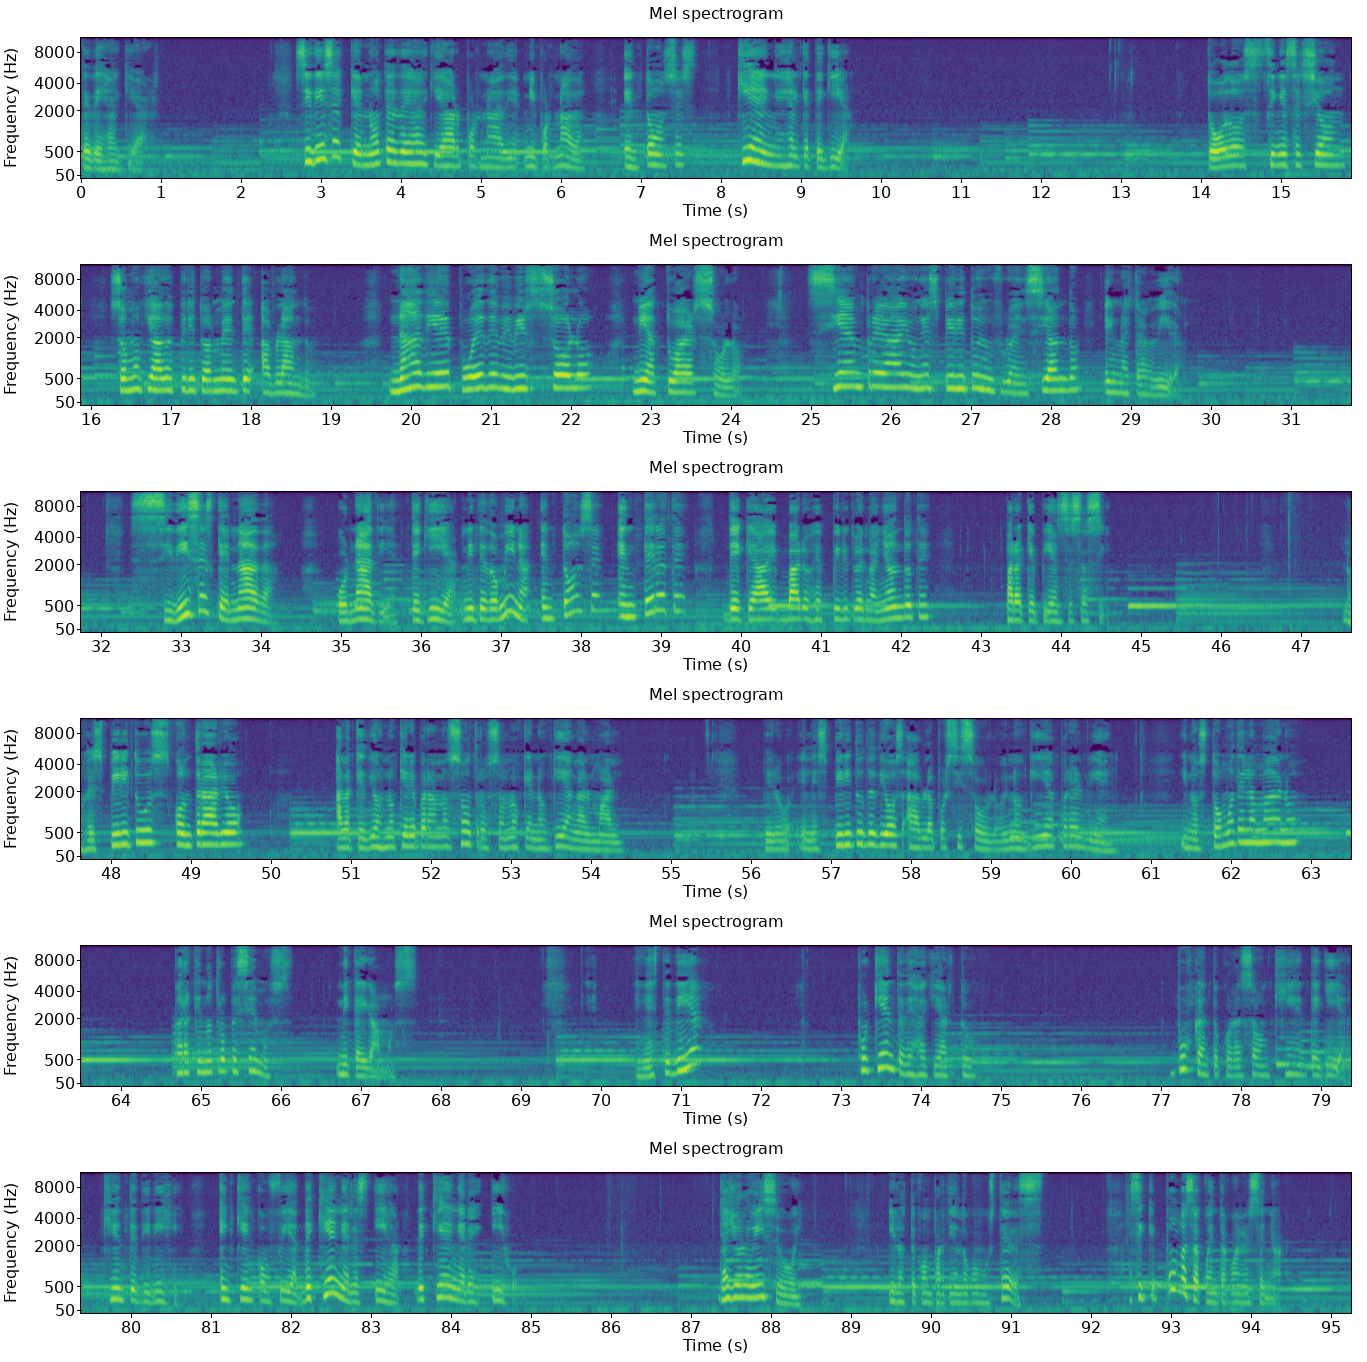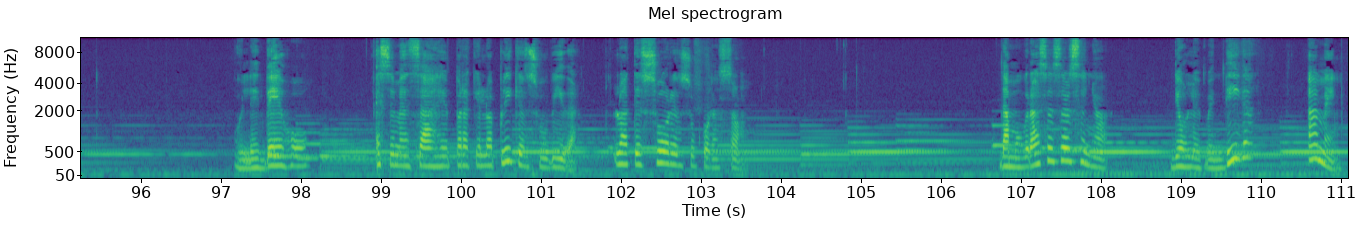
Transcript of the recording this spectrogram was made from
te dejas guiar? Si dices que no te dejas guiar por nadie ni por nada, entonces, ¿quién es el que te guía? Todos, sin excepción, somos guiados espiritualmente hablando Nadie puede vivir solo ni actuar solo. Siempre hay un espíritu influenciando en nuestras vidas. Si dices que nada o nadie te guía ni te domina, entonces entérate de que hay varios espíritus engañándote para que pienses así. Los espíritus contrarios a la que Dios no quiere para nosotros son los que nos guían al mal. Pero el Espíritu de Dios habla por sí solo y nos guía para el bien y nos toma de la mano para que no tropecemos ni caigamos. En este día, ¿por quién te deja guiar tú? Busca en tu corazón quién te guía, quién te dirige, en quién confía, de quién eres hija, de quién eres hijo. Ya yo lo hice hoy y lo estoy compartiendo con ustedes. Así que póngase a cuenta con el Señor. Hoy les dejo ese mensaje para que lo aplique en su vida, lo atesore en su corazón. Damos gracias al Señor. Dios les bendiga. Amén.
